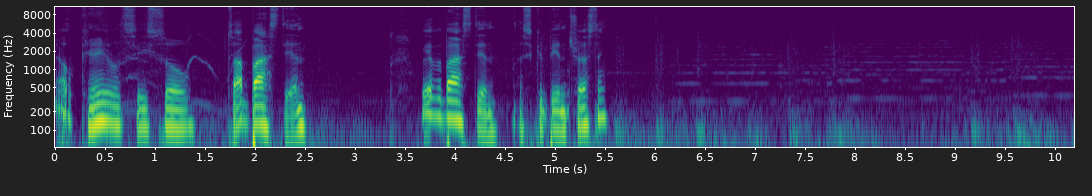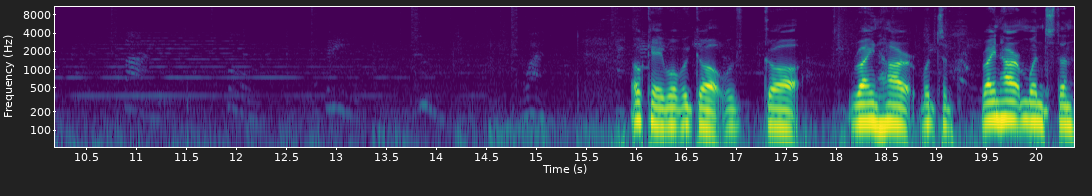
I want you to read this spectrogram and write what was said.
seconds. Okay, let's see. So, is that Bastion? We have a Bastion. This could be interesting. Okay, what we got? We've got Reinhardt, Winston, Reinhardt and Winston.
